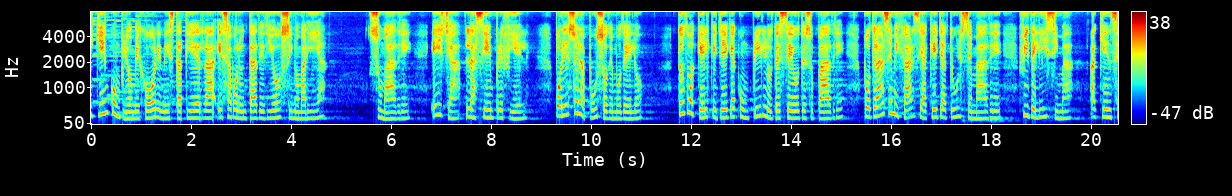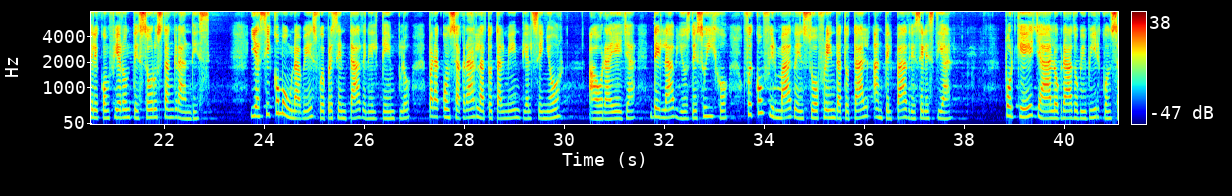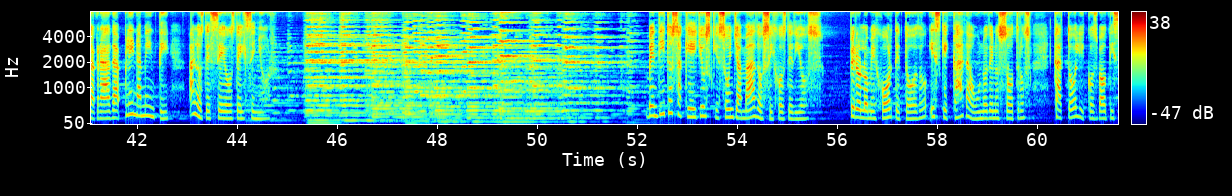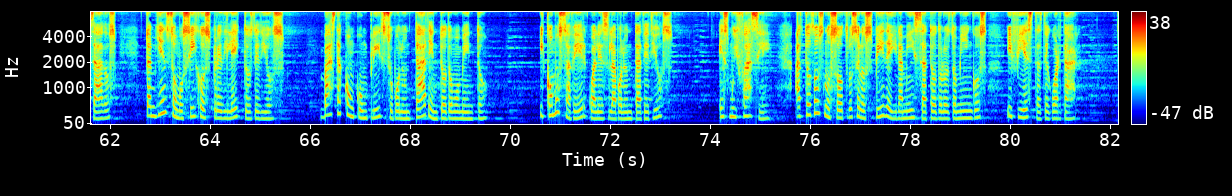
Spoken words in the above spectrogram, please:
¿Y quién cumplió mejor en esta tierra esa voluntad de Dios sino María? Su madre, ella la siempre fiel, por eso la puso de modelo. Todo aquel que llegue a cumplir los deseos de su Padre podrá asemejarse a aquella dulce Madre, fidelísima, a quien se le confiaron tesoros tan grandes y así como una vez fue presentada en el templo para consagrarla totalmente al Señor, ahora ella, de labios de su Hijo, fue confirmada en su ofrenda total ante el Padre Celestial, porque ella ha logrado vivir consagrada plenamente a los deseos del Señor. Benditos aquellos que son llamados hijos de Dios. Pero lo mejor de todo es que cada uno de nosotros, católicos bautizados, también somos hijos predilectos de Dios. Basta con cumplir su voluntad en todo momento. ¿Y cómo saber cuál es la voluntad de Dios? Es muy fácil. A todos nosotros se nos pide ir a misa todos los domingos y fiestas de guardar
